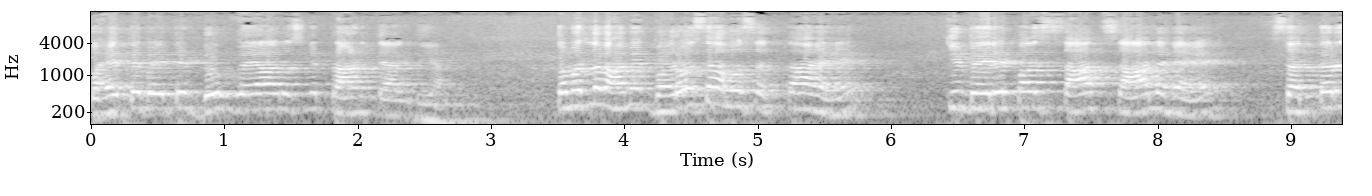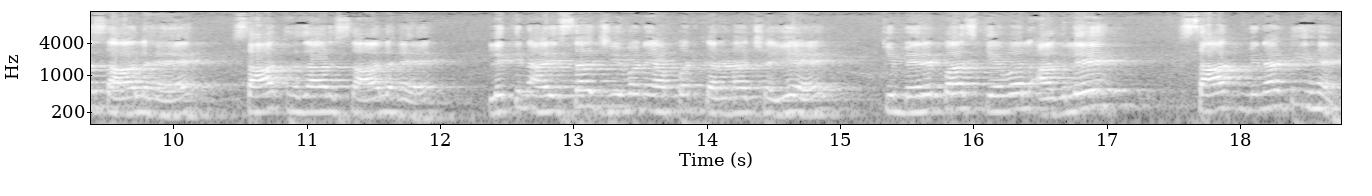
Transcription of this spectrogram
बहते बहते डूब गया और उसने प्राण त्याग दिया। तो मतलब हमें भरोसा हो सकता है कि मेरे पास सात साल है, सत्तर साल है, सात हज़ार साल है, लेकिन ऐसा जीवन यापन करना चाहिए कि मेरे पास केवल अगले सात मिनट ही हैं,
